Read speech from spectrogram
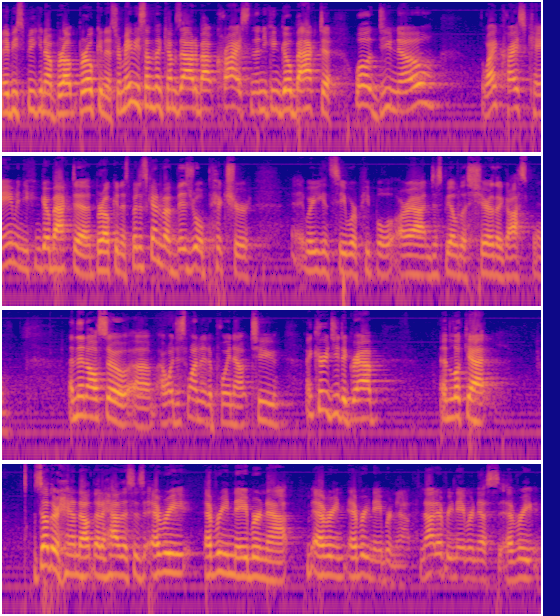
maybe speaking of bro- brokenness. Or maybe something comes out about Christ, and then you can go back to, well, do you know why Christ came? And you can go back to brokenness. But it's kind of a visual picture eh, where you can see where people are at and just be able to share the gospel. And then also, um, I just wanted to point out, too, I encourage you to grab and look at this other handout that I have this is every every neighbor nap every every neighbor nap not every neighbor nest every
